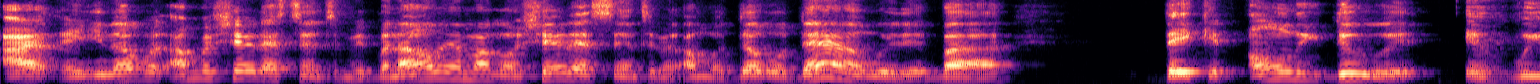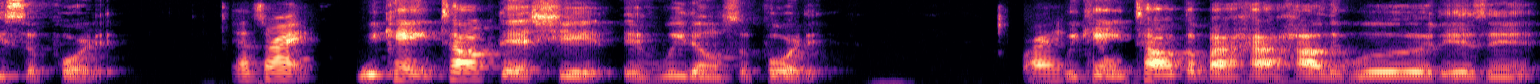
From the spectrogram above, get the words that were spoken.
I and you know what? I'm gonna share that sentiment, but not only am I gonna share that sentiment, I'm gonna double down with it by they can only do it if we support it. That's right. We can't talk that shit if we don't support it. Right. We can't talk about how Hollywood isn't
